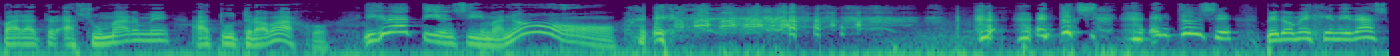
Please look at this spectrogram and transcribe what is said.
para tra- a sumarme a tu trabajo. Y gratis encima, no. Entonces, entonces, pero me generás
